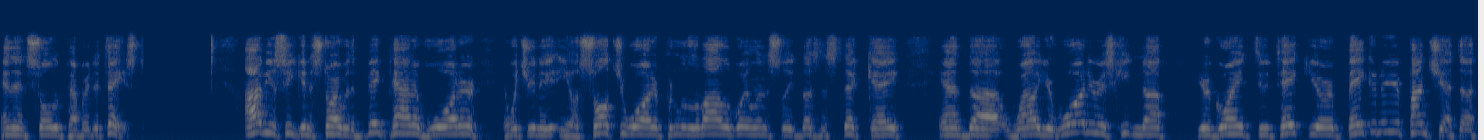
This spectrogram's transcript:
And then salt and pepper to taste. Obviously, you're going to start with a big pan of water, and what you're going to, you know, salt your water, put a little of olive oil in it so it doesn't stick, okay? And uh, while your water is heating up, you're going to take your bacon or your pancetta,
